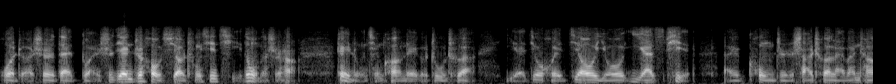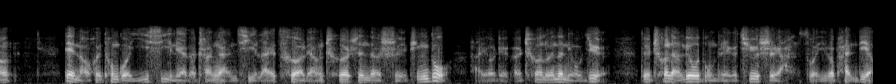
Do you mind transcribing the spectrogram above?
或者是在短时间之后需要重新启动的时候，这种情况，这个驻车也就会交由 ESP 来控制刹车来完成。电脑会通过一系列的传感器来测量车身的水平度，还有这个车轮的扭矩，对车辆溜动的这个趋势呀做一个判定。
